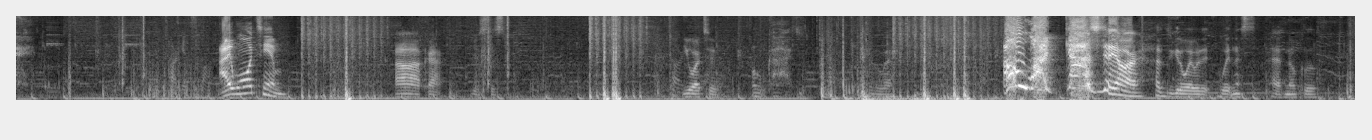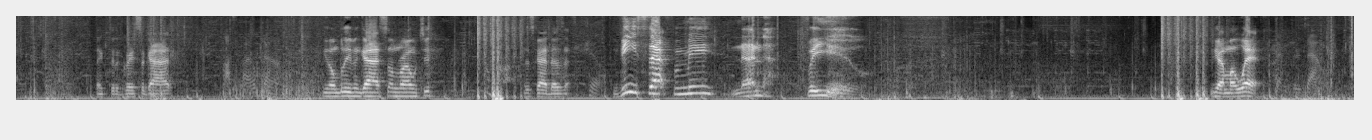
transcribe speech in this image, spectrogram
I want him. Ah, crap. Your sister. You are too. Oh, God. Everywhere. Oh, my gosh, JR! How did you get away with it, witness? I have no clue. Thanks to the grace of God. You don't believe in God, something wrong with you. This guy doesn't. VSAT for me, none for you. You got my wet.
